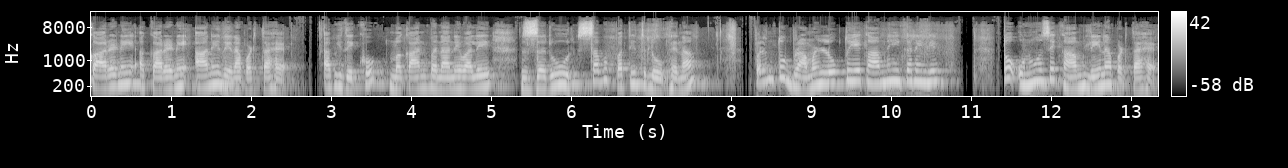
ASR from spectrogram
कारणे अकारणे आने देना पड़ता है। अभी देखो, मकान बनाने वाले ज़रूर सब पतित लोग है ना? परंतु ब्राह्मण लोग तो ये काम नहीं करेंगे। तो उन्हों से काम लेना पड़ता है।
